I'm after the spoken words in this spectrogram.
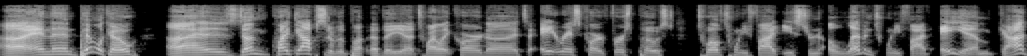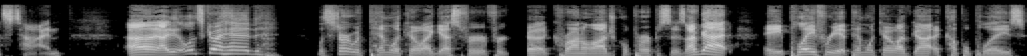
Uh, and then Pimlico uh, has done quite the opposite of a of a uh, Twilight card. It's an eight race card. First post 12:25 Eastern, 11:25 a.m. God's time. I, let's go ahead. Let's start with Pimlico, I guess, for for chronological purposes. I've got a play for you at Pimlico. I've got a couple plays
